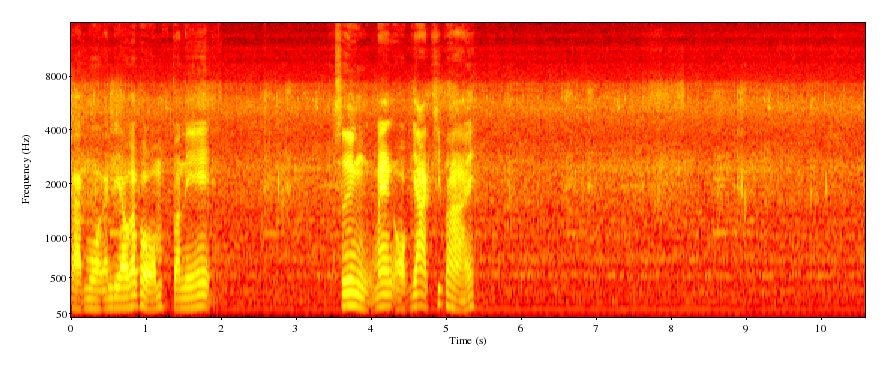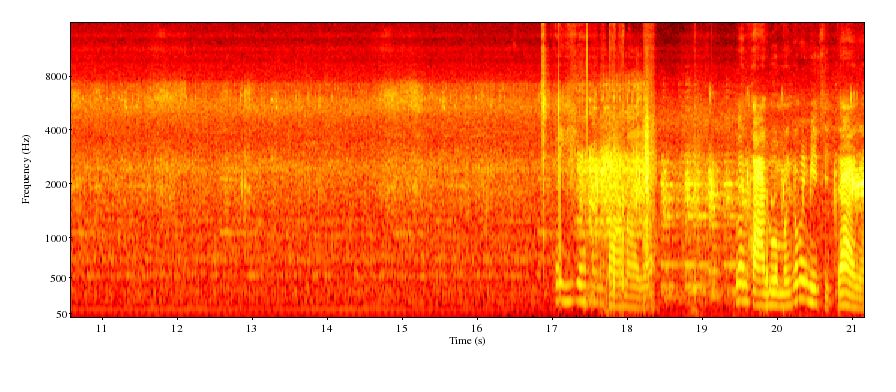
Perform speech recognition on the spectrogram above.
ขาดหมวกอันเดียวครับผม ตอนนี้ ซึ่งแม่งออกยากชิบหาย ไอ้เหี้ยแว่นตามาอีแล้วแว่นตารวมมันก็ไม่มีสิทธิ์ได้ไง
